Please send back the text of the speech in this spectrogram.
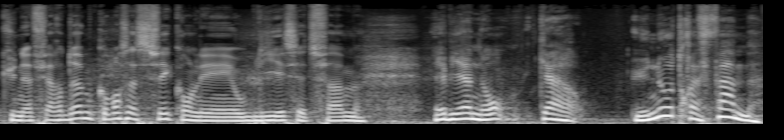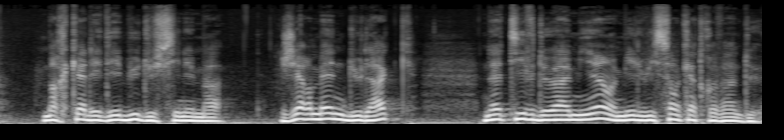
qu'une affaire d'hommes. Comment ça se fait qu'on l'ait oublié, cette femme? Eh bien non, car une autre femme marqua les débuts du cinéma, Germaine Dulac, native de Amiens en 1882.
